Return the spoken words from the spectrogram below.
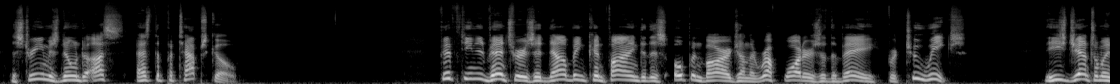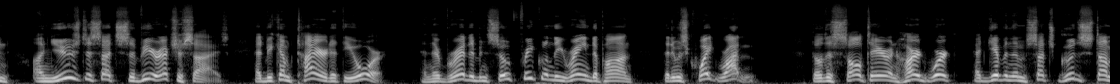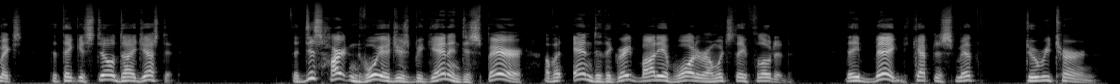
The stream is known to us as the Patapsco. Fifteen adventurers had now been confined to this open barge on the rough waters of the bay for two weeks. These gentlemen, unused to such severe exercise, had become tired at the oar, and their bread had been so frequently rained upon that it was quite rotten, though the salt air and hard work had given them such good stomachs that they could still digest it. The disheartened voyagers began in despair of an end to the great body of water on which they floated. They begged Captain Smith to return.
